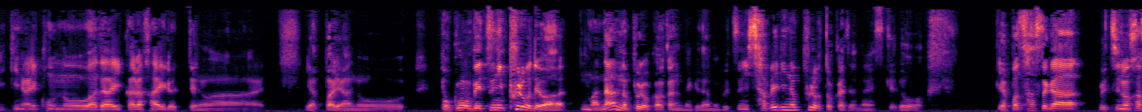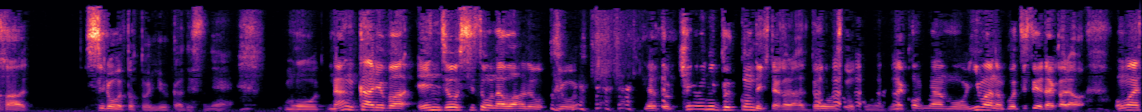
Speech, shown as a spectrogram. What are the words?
いきなりこの話題から入るっていうのは、やっぱりあの、僕も別にプロでは、まあ何のプロかわかんないけど、あの別に喋りのプロとかじゃないですけど、やっぱさすがうちの母、素人というかですね、もうなんかあれば炎上しそうなワードを、やと急にぶっ込んできたからどうしようと思うね。こんなもう今のご時世だから、お前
